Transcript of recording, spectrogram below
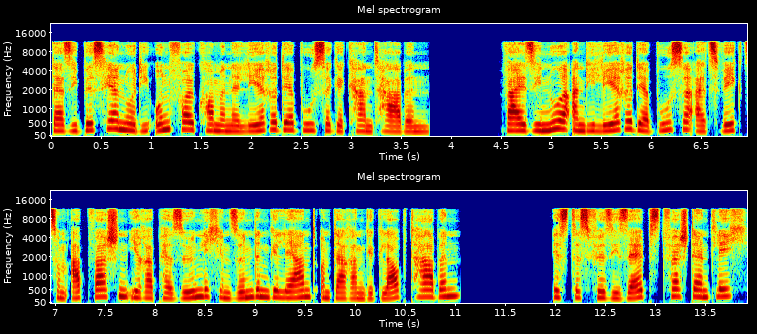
da sie bisher nur die unvollkommene Lehre der Buße gekannt haben. Weil sie nur an die Lehre der Buße als Weg zum Abwaschen ihrer persönlichen Sünden gelernt und daran geglaubt haben, ist es für sie selbstverständlich,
